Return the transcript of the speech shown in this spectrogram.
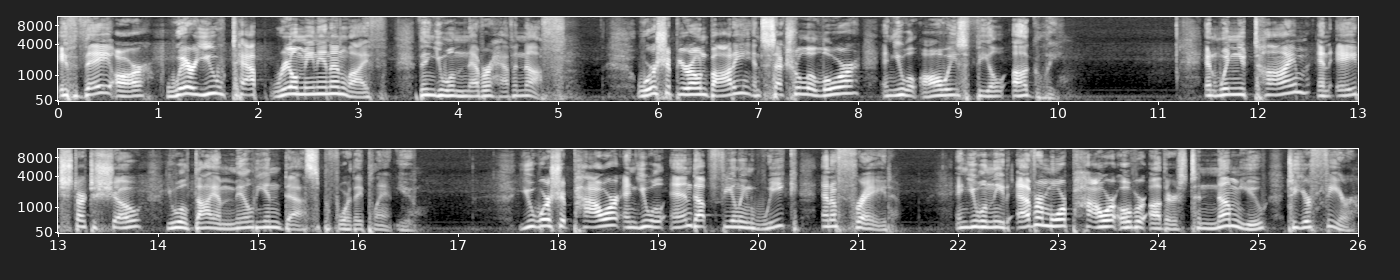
if they are where you tap real meaning in life, then you will never have enough. Worship your own body and sexual allure, and you will always feel ugly. And when you time and age start to show, you will die a million deaths before they plant you. You worship power, and you will end up feeling weak and afraid. And you will need ever more power over others to numb you to your fear.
